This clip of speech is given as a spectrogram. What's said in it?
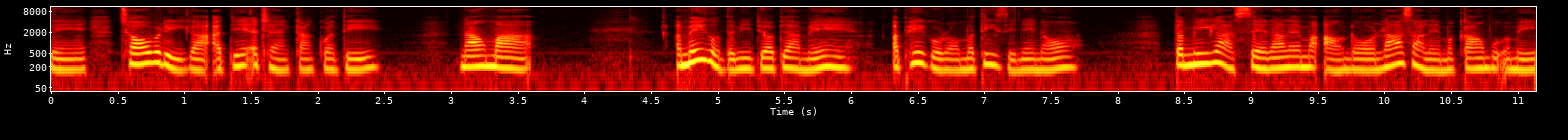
စဉ်ချောပရီကအပြင်းအထန်ကန်ကွက်သည်နောက်မှအမေကိုသမီးပြောပြမယ်အဖေကိုတော့မသိစေနဲ့နော်သမီးကဆယ်တန်းလည်းမအောင်တော့လားစာလည်းမကောင်းဘူးအမေ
